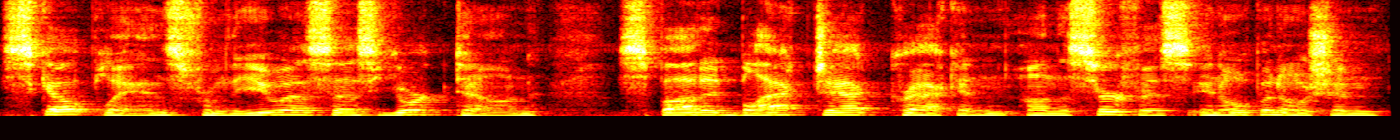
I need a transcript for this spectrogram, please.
scout planes from the USS Yorktown spotted blackjack kraken on the surface in open ocean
